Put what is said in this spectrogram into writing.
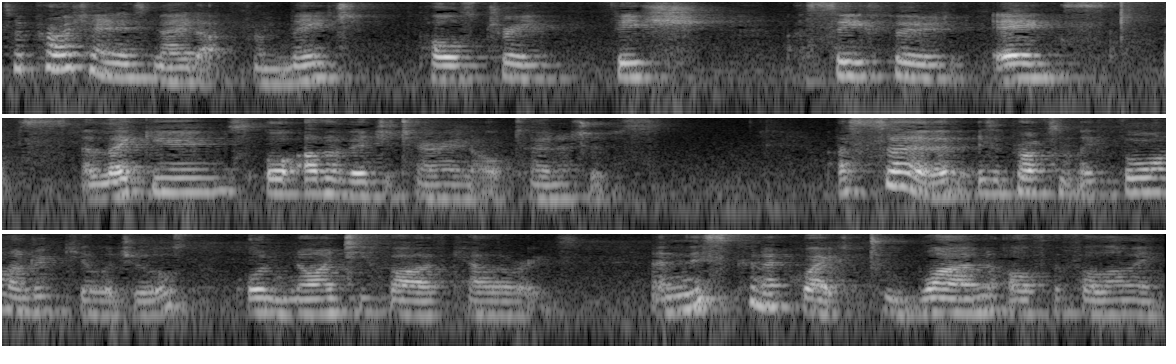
So protein is made up from meat, poultry, fish, uh, seafood, eggs, uh, legumes or other vegetarian alternatives. A serve is approximately 400 kilojoules or 95 calories. And this can equate to one of the following.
